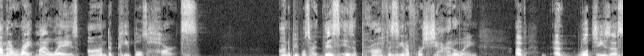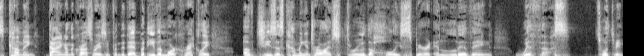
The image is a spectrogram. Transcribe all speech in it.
I'm going to write my ways onto people's hearts onto people's heart. This is a prophecy and a foreshadowing of, of well, Jesus coming, dying on the cross, raising from the dead, but even more correctly, of Jesus coming into our lives through the Holy Spirit and living with us. It's what's being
